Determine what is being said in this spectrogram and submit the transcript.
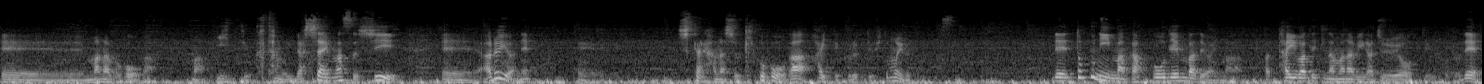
えー、学ぶ方がまあ、いいっていう方もいらっしゃいますし、えー、あるいはね、えー、しっかり話を聞く方が入ってくるっていう人もいると思います。で特に今学校現場では今対話的な学びが重要ということで、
